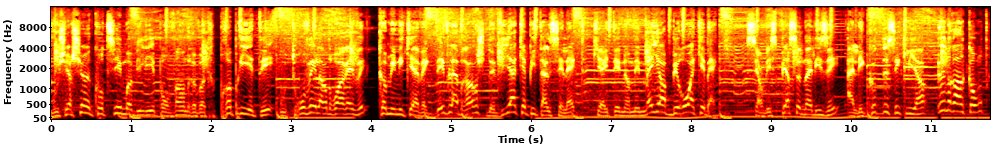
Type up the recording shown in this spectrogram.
Vous cherchez un courtier immobilier pour vendre votre propriété ou trouver l'endroit rêvé? Communiquez avec Dave Labranche de Via Capital Select qui a été nommé meilleur bureau à Québec. Service personnalisé, à l'écoute de ses clients, une rencontre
